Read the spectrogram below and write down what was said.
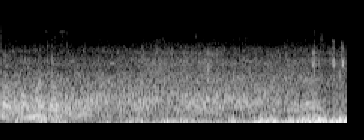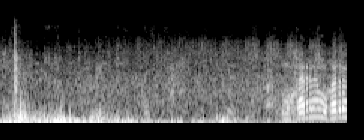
La pongas así. Mojarra, mojarra.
